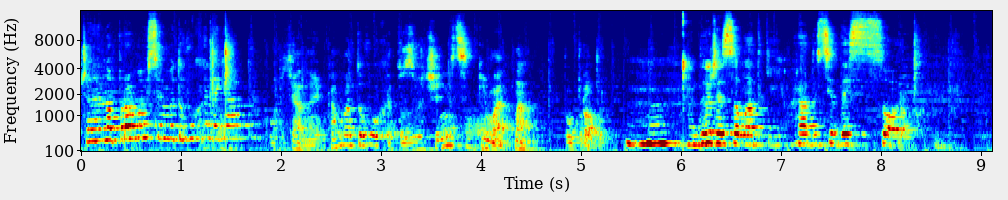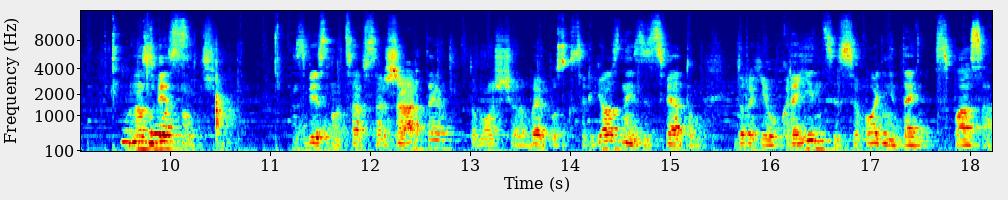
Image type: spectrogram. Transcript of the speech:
Ще не напробувався медовухи на ярмарку? Мар'яна, яка медовуха, то звичайні мед. На, попробуй. Угу. Дуже солодкий, градусів десь 40. Ну, звісно. досить. Звісно, це все жарти, тому що випуск серйозний зі святом. Дорогі українці, сьогодні день Спаса.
